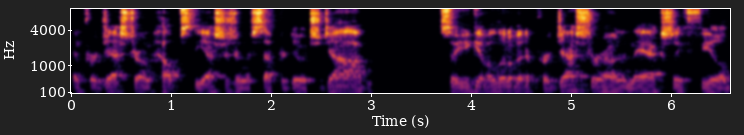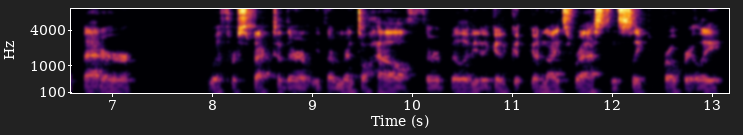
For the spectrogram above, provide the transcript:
and progesterone helps the estrogen receptor do its job. So you give a little bit of progesterone and they actually feel better with respect to their, their mental health, their ability to get a good, good night's rest and sleep appropriately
